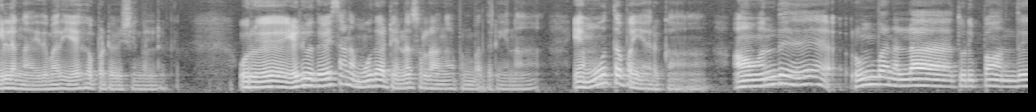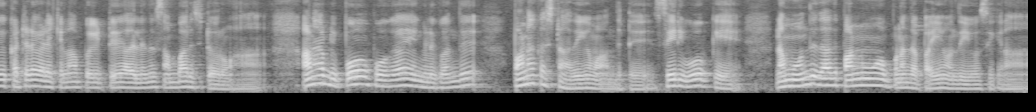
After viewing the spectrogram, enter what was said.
இல்லைங்க. இது மாதிரி ஏகப்பட்ட விஷயங்கள் இருக்குது ஒரு எழுபது வயசான மூதாட்டி என்ன சொல்கிறாங்க அப்படின்னு பார்த்துட்டிங்கன்னா என் மூத்த பையன் இருக்கான். அவன் வந்து ரொம்ப நல்லா துடிப்பாக வந்து கட்டிட வேலைக்கெல்லாம் போயிட்டு அதுலேருந்து சம்பாரிச்சிட்டு வருவான். ஆனால் அப்படி போக போக எங்களுக்கு வந்து பண கஷ்டம் அதிகமாக வந்துட்டு சரி ஓகே நம்ம வந்து ஏதாவது பண்ணுவோம் அப்படின்னு அந்த பையன் வந்து யோசிக்கிறான்.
